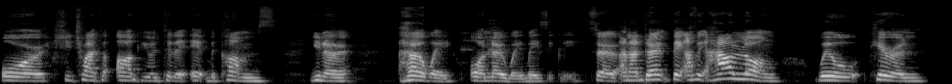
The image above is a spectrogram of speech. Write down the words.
or she tried to argue until it, it becomes, you know, her way or no way, basically. So, and I don't think, I think, how long will Ciaran,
